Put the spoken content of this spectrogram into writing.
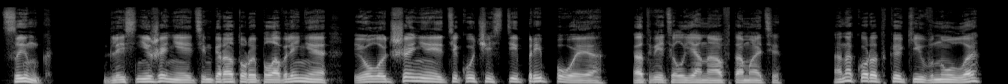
Цинк. Для снижения температуры плавления и улучшения текучести припоя, ответил я на автомате. Она коротко кивнула,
